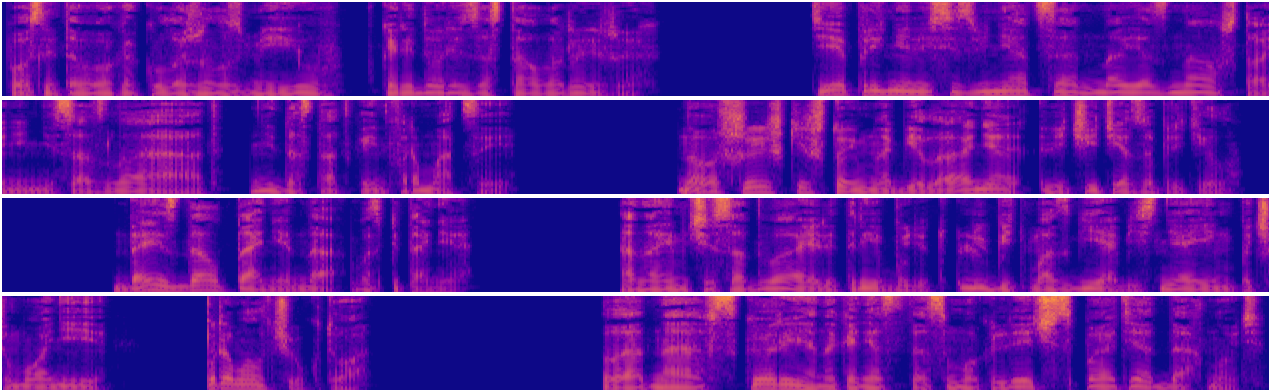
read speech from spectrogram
После того, как уложил змею, в коридоре застал рыжих. Те принялись извиняться, но я знал, что они не со зла, а от недостатка информации. Но шишки, что им набила Аня, лечить я запретил. Да и сдал Тане на воспитание. Она им часа два или три будет любить мозги, объясняя им, почему они... Промолчу кто. Ладно, вскоре я наконец-то смог лечь спать и отдохнуть.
